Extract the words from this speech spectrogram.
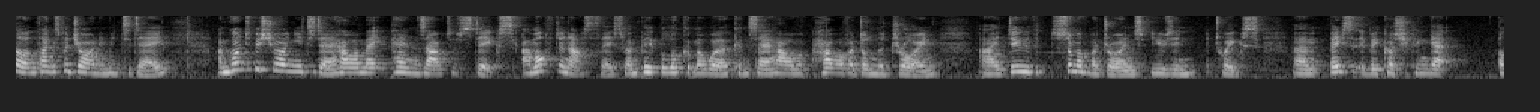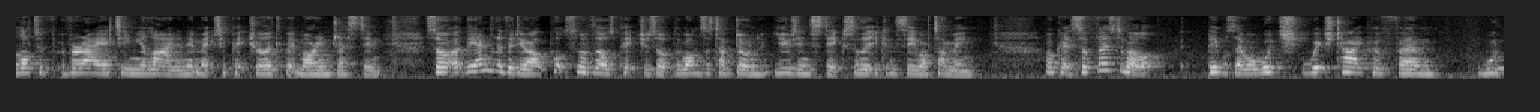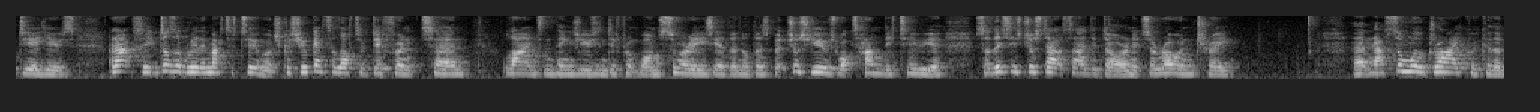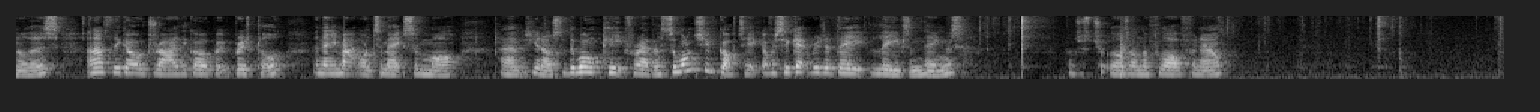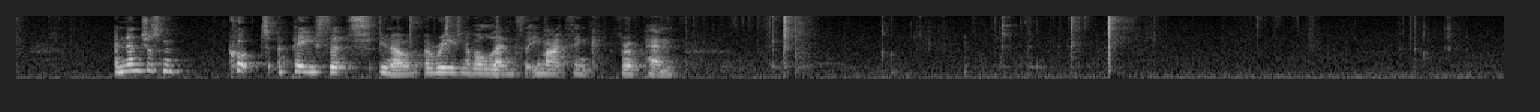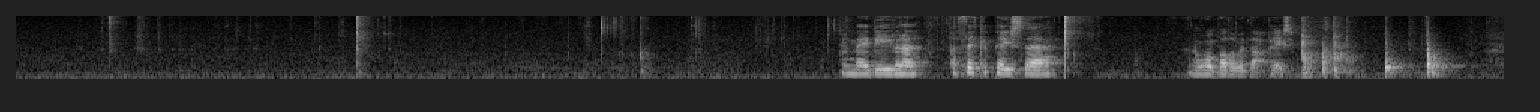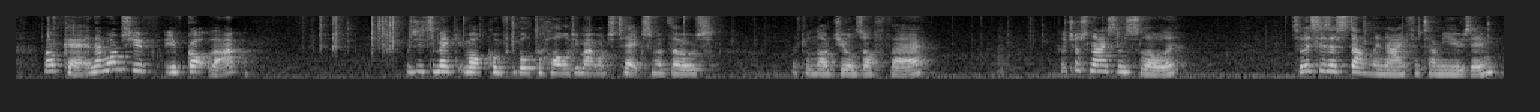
Hello and thanks for joining me today. I'm going to be showing you today how I make pens out of sticks. I'm often asked this when people look at my work and say how, how have I done the drawing. I do the, some of my drawings using twigs um, basically because you can get a lot of variety in your line and it makes your picture a little bit more interesting. So at the end of the video I'll put some of those pictures up, the ones that I've done using sticks so that you can see what I mean. Okay so first of all people say well which which type of um, wood do you use? And actually it doesn't really matter too much because you'll get a lot of different um, lines and things using different ones. Some are easier than others, but just use what's handy to you. So this is just outside the door and it's a rowan tree. Um, now some will dry quicker than others and as they go dry they go a bit brittle and then you might want to make some more. Um, you know, so they won't keep forever. So once you've got it, obviously get rid of the leaves and things. I'll just chuck those on the floor for now. And then just cut a piece that's you know a reasonable length that you might think for a pen. And maybe even a, a thicker piece there. And I won't bother with that piece Okay, and then once you've you've got that, just to make it more comfortable to hold, you might want to take some of those little nodules off there. So just nice and slowly. So this is a Stanley knife that I'm using.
